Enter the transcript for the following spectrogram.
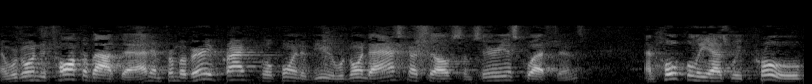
And we're going to talk about that, and from a very practical point of view, we're going to ask ourselves some serious questions, and hopefully, as we probe,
